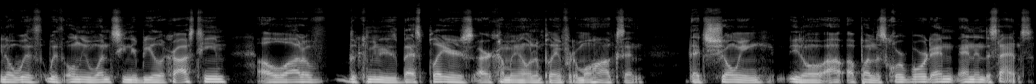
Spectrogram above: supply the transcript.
you know, with with only one senior B lacrosse team, a lot of the community's best players are coming out and playing for the Mohawks, and that's showing, you know, up on the scoreboard and and in the stands.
